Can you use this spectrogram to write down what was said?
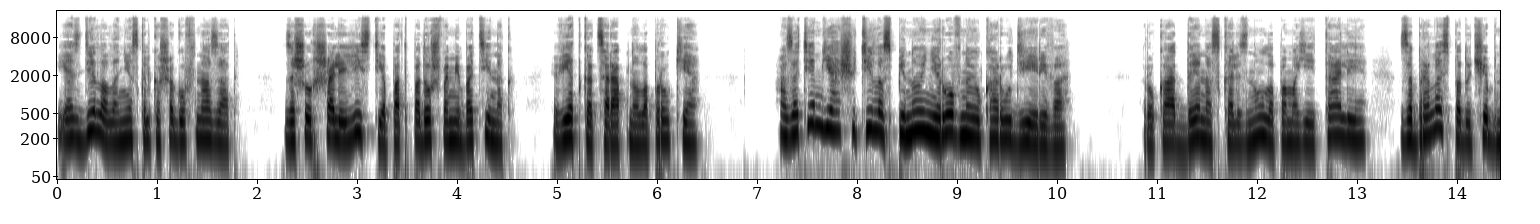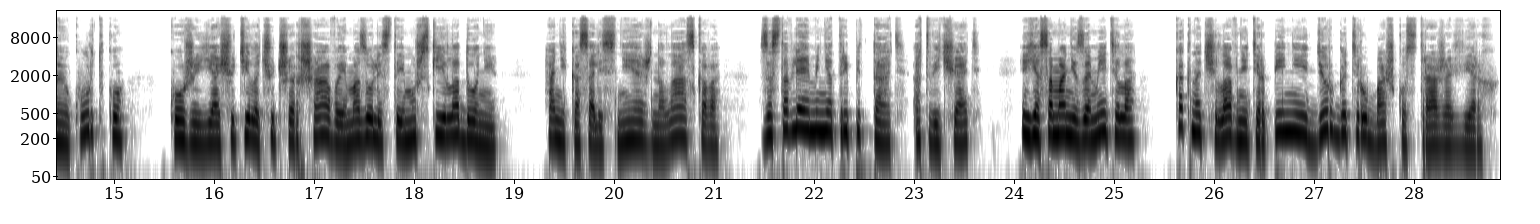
Я сделала несколько шагов назад — Зашуршали листья под подошвами ботинок. Ветка царапнула по руке. А затем я ощутила спиной неровную кору дерева. Рука Дэна скользнула по моей талии, забралась под учебную куртку. Кожей я ощутила чуть шершавые, мозолистые мужские ладони. Они касались нежно, ласково, заставляя меня трепетать, отвечать. И я сама не заметила, как начала в нетерпении дергать рубашку стража вверх.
